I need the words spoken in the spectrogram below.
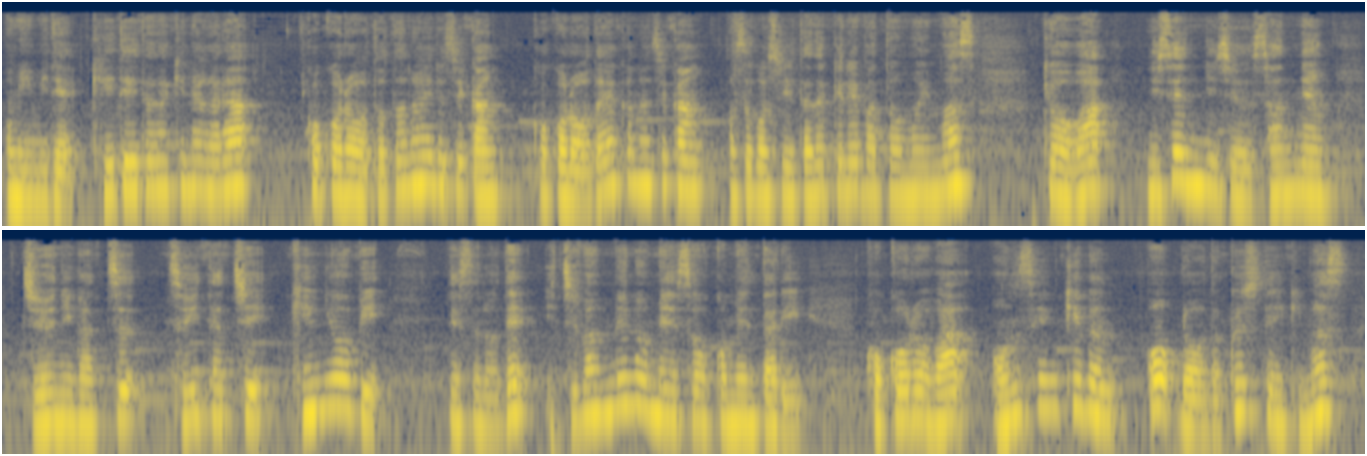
お耳で聞いていただきながら心を整える時間心穏やかな時間お過ごしいただければと思います。今日は2023年12月1日金曜日ですので1番目の瞑想コメンタリー「心は温泉気分」を朗読していきます。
